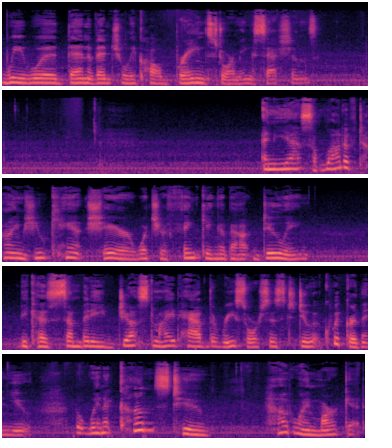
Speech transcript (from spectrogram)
we would then eventually call brainstorming sessions. And yes, a lot of times you can't share what you're thinking about doing because somebody just might have the resources to do it quicker than you. But when it comes to how do I market,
